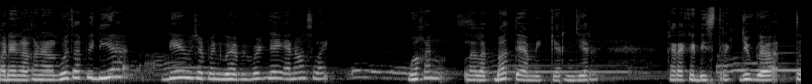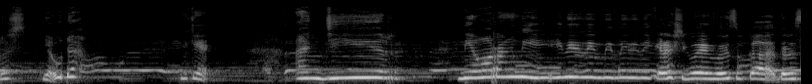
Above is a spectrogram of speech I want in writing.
pada nggak kenal gue tapi dia dia ucapin gue happy birthday. And I was like gue kan lelet banget ya mikir anjir. Karena ke distract juga. Terus ya udah. Gue kayak anjir ini orang nih. Ini ini ini ini, ini crush gue yang gue suka. Terus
